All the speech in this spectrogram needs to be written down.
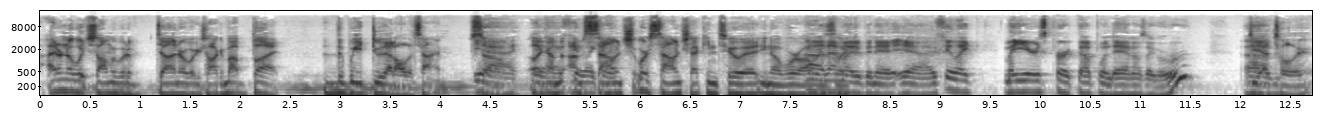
I don't know which song we would have done or what you're talking about, but we do that all the time. So, Yeah, like, yeah, I'm, I I'm like sound. I- we're sound checking to it. You know, we're Oh, always that like, might have been it. Yeah, I feel like my ears perked up one day, and I was like, "Ooh." yeah, totally.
